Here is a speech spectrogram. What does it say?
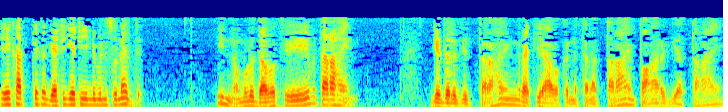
ඒකත් එක්ක ගැටි ගැටි ඉන්න මිනිස්සු නැද්ද? ඉන්න මුළු දවසේම තරහෙන්. ගෙදරදිත් තරහෙන්, රැකියාව කරන තැනත් තරහෙන්, පාර ගියත් තරහෙන්.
